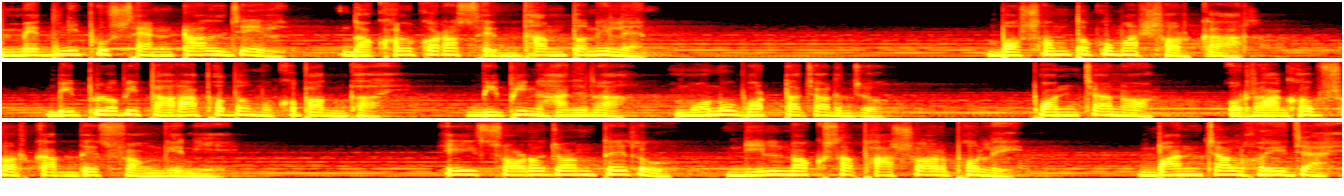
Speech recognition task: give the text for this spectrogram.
মেদিনীপুর সেন্ট্রাল জেল দখল করার সিদ্ধান্ত নিলেন বসন্ত কুমার সরকার, বিপ্লবী তারাপদ মুখোপাধ্যায়, বিপিন হাজরা, মনু ভট্টাচার্য, পঞ্চানন ও রাঘব সরকারদের সঙ্গে নিয়ে। এই ষড়যন্ত্রেরও নীল নকশা ফাঁস হওয়ার ফলে বানচাল হয়ে যায়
